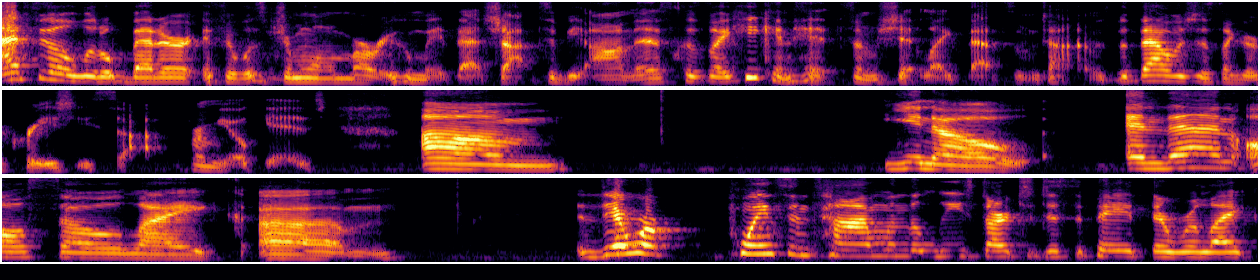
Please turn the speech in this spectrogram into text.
I'd feel a little better if it was Jamal Murray who made that shot, to be honest, because like he can hit some shit like that sometimes. But that was just like a crazy shot from Jokic. Um, you know, and then also like um there were points in time when the lead started to dissipate. There were like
